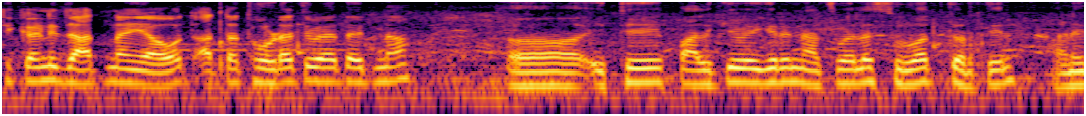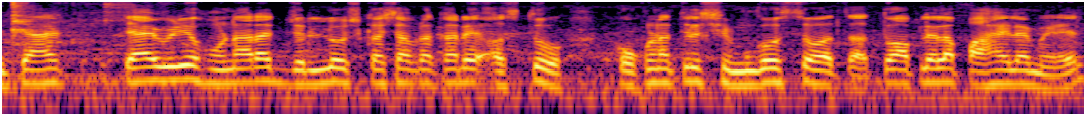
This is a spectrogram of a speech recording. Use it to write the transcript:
ठिकाणी जात नाही आहोत. आता थोड्याच वेळात आहेत ना इथे पालखी वगैरे नाचवायला सुरुवात करतील. आणि त्या त्यावेळी होणारा जल्लोष कशा प्रकारे असतो कोकणातील शिमगोत्सवाचा तो आपल्याला पाहायला मिळेल.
